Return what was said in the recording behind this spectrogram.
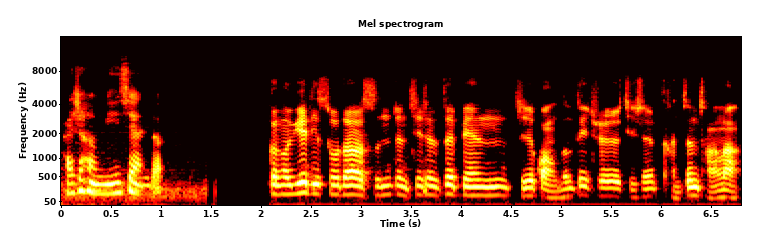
还是很明显的。刚刚月弟说到深圳，其实这边其实广东地区其实很正常了。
